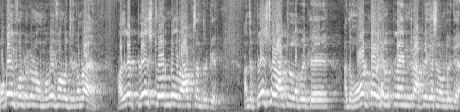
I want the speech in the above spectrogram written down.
மொபைல் ஃபோன் இருக்கு நம்ம மொபைல் ஃபோன் வச்சுருக்கோம்ல. அதில் ப்ளே ஸ்டோர்னு ஒரு ஆப்ஷன் இருக்குது அந்த ப்ளே ஸ்டோர் ஆப்ஷனில் போயிட்டு அந்த ஹோட்டர் ஹெல்ப்லைனுங்கிற அப்ளிகேஷன் ஒன்று இருக்குது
